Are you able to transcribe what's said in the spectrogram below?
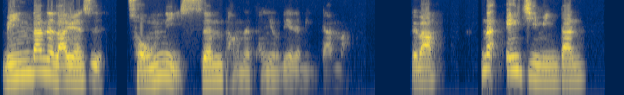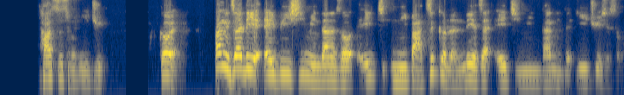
名单的来源是从你身旁的朋友列的名单嘛？对吧？那 A 级名单它是什么依据？各位，当你在列 A、B、C 名单的时候，A 级你把这个人列在 A 级名单，你的依据是什么？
